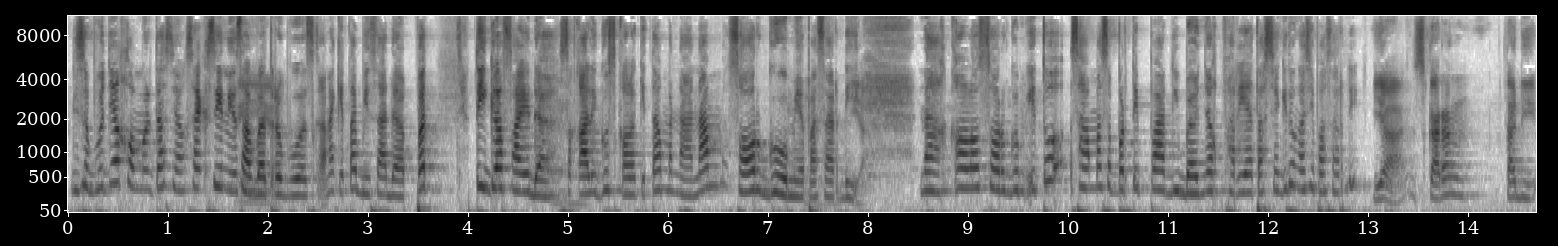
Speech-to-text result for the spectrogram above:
disebutnya komunitas yang seksi nih sahabat Iya. rebus karena kita bisa dapet tiga faedah sekaligus kalau kita menanam sorghum ya Pak Sardi. Iya. Nah, kalau sorghum itu sama seperti padi banyak varietasnya gitu nggak sih Pak Sardi? Ya, sekarang tadi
